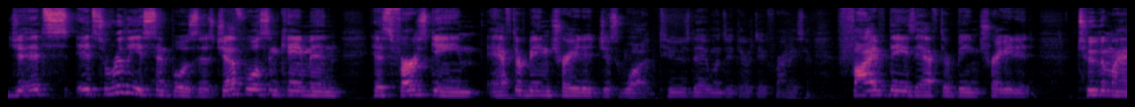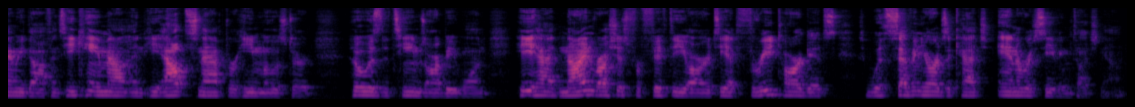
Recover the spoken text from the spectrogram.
It's it's really as simple as this. Jeff Wilson came in his first game after being traded. Just what Tuesday, Wednesday, Thursday, Friday, five days after being traded to the Miami Dolphins. He came out and he outsnapped Raheem Mostert, who was the team's RB one. He had nine rushes for 50 yards. He had three targets with seven yards a catch and a receiving touchdown,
